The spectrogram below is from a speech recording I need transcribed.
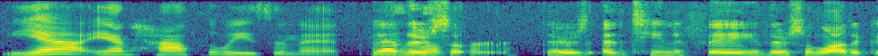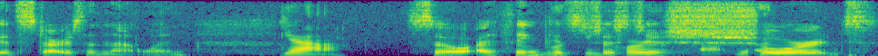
Yeah, Anne Hathaway's in it. Yeah, I there's a, her. there's and Tina Fey. There's a lot of good stars in that one. Yeah, So I think it's just a to that one. short.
